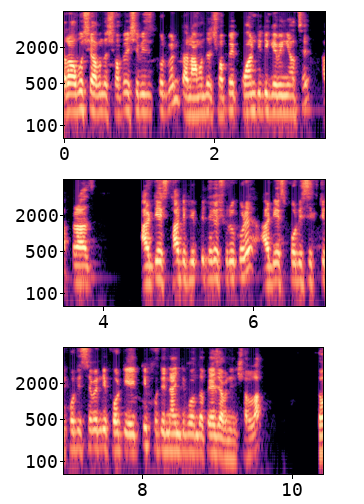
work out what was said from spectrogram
তারা অবশ্যই আমাদের শপে এসে ভিজিট করবেন, কারণ আমাদের শপে কোয়ান্টিটি গেমিং আছে। আপনারা আরটিএক্স থার্টি ফিফটি থেকে শুরু করে RTX forty sixty forty seventy forty eighty forty ninety পর্যন্ত পেয়ে যাবেন ইনশাল্লাহ। তো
